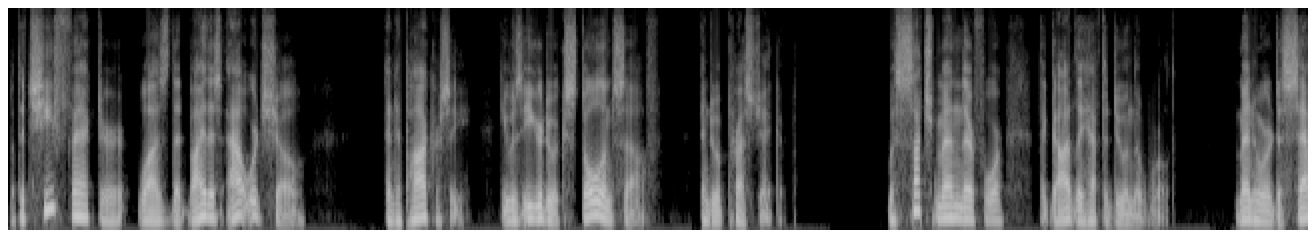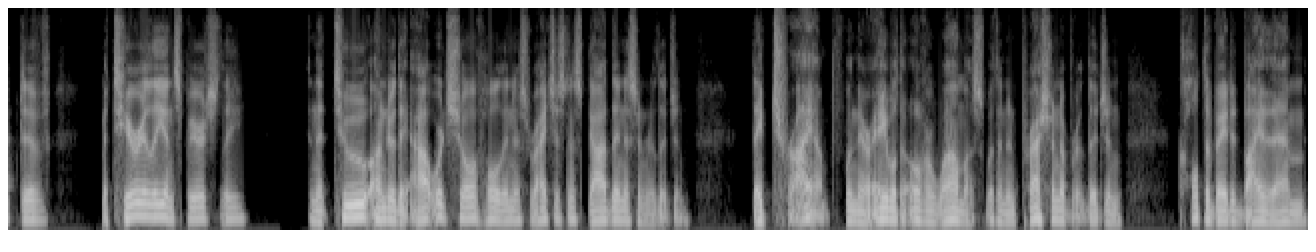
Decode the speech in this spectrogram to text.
But the chief factor was that by this outward show and hypocrisy, he was eager to extol himself and to oppress Jacob. With such men, therefore, the godly have to do in the world men who are deceptive materially and spiritually, and that too, under the outward show of holiness, righteousness, godliness, and religion, they triumph when they're able to overwhelm us with an impression of religion cultivated by them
